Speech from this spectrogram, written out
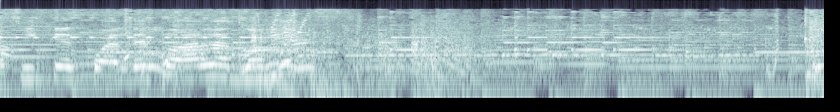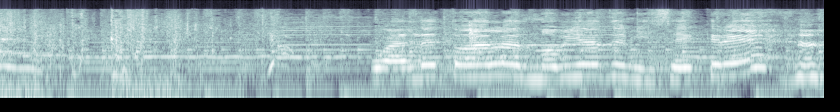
Así que, ¿cuál de todas las novias? ¿Cuál de todas las novias de mi secre?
